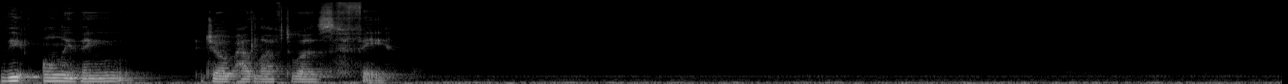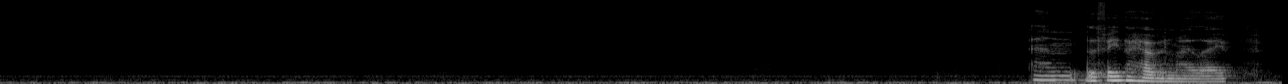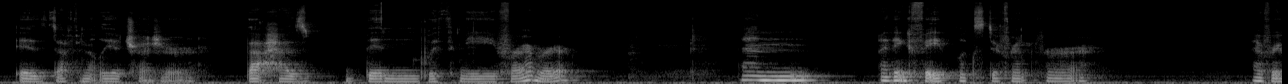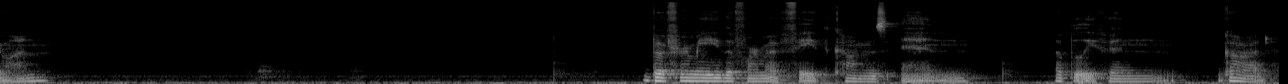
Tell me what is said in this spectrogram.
the only thing Job had left was faith. And the faith I have in my life is definitely a treasure that has been with me forever. And I think faith looks different for everyone. But for me, the form of faith comes in a belief in God.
